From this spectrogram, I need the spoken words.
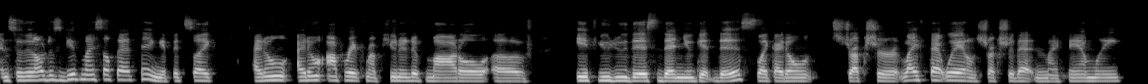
and so then i'll just give myself that thing if it's like i don't i don't operate from a punitive model of if you do this then you get this like i don't structure life that way i don't structure that in my family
